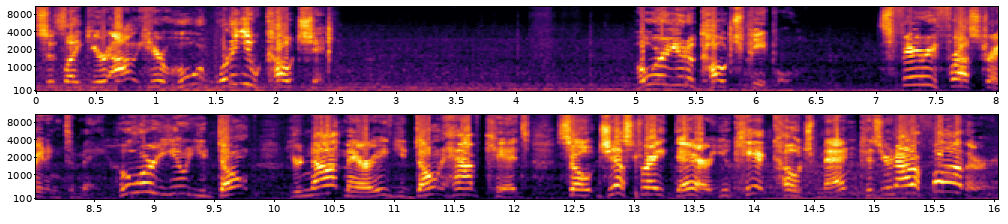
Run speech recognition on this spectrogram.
So it's like you're out here who what are you coaching? Who are you to coach people? It's very frustrating to me. Who are you? You don't you're not married, you don't have kids. So, just right there, you can't coach men because you're not a father.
